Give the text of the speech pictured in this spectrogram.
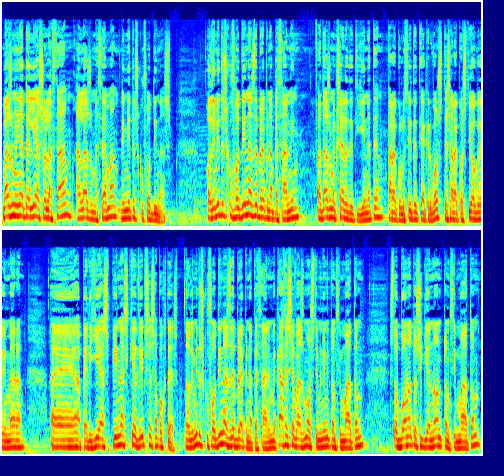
Βάζουμε μια τελεία σε όλα αυτά, αλλάζουμε θέμα. Δημήτρης Κουφοντίνας. Ο Δημήτρης Κουφοντίνας δεν πρέπει να πεθάνει. Φαντάζομαι ξέρετε τι γίνεται. Παρακολουθείτε τι ακριβώς. 48η ημέρα ε, απεργίας πείνας και δίψα από χτες. Ο Δημήτρης Κουφοντίνας δεν πρέπει να πεθάνει. Με κάθε σεβασμό στη μνήμη των θυμάτων, στον πόνο των συγγενών των θυμάτων,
